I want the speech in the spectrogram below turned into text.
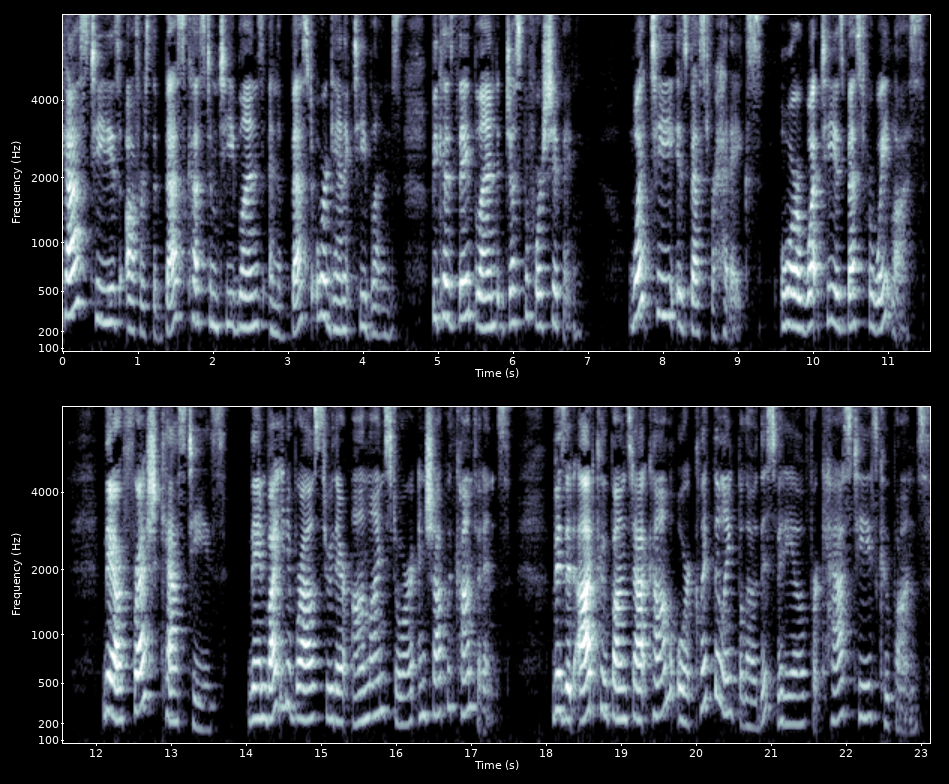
Cass Teas offers the best custom tea blends and the best organic tea blends because they blend just before shipping. What tea is best for headaches? Or what tea is best for weight loss? They are fresh Cass Teas. They invite you to browse through their online store and shop with confidence. Visit oddcoupons.com or click the link below this video for Cass Teas coupons.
